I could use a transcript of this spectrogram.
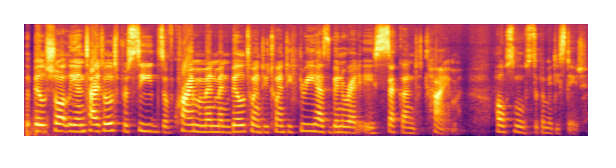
The bill shortly entitled Proceeds of Crime Amendment Bill 2023 has been read a second time. House moves to committee stage.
